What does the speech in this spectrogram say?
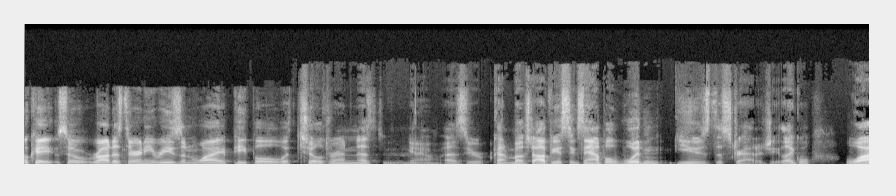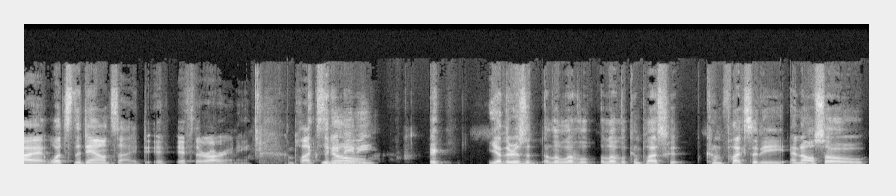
Okay, so Rod, is there any reason why people with children, as you know, as your kind of most obvious example, wouldn't use the strategy? Like, why what's the downside if, if there are any? Complexity you know, maybe? it, yeah there is a, a, little level a level of complexity complexity and also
